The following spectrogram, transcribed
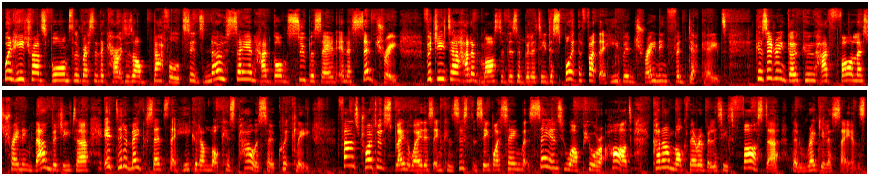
When he transforms, the rest of the characters are baffled since no Saiyan had gone Super Saiyan in a century. Vegeta hadn't mastered this ability despite the fact that he'd been training for decades. Considering Goku had far less training than Vegeta, it didn't make sense that he could unlock his powers so quickly. Fans try to explain away this inconsistency by saying that Saiyans who are pure at heart can unlock their abilities faster than regular Saiyans.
